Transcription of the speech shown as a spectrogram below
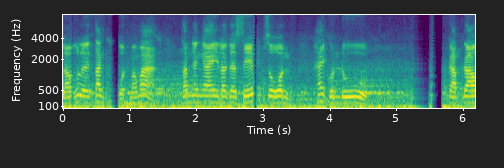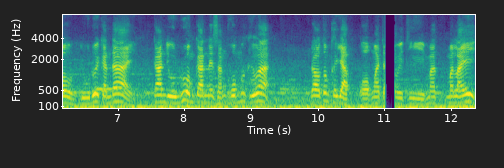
เราก็เลยตั้งกฎมาว่าทำยังไงเราจะเซฟโซนให้คนดู กับเราอยู่ด้วยกันได้ การอยู่ร่วมกันในสังคมก็คือว่า เราต้องขยับออกมาจากเวทีมามาไลฟ์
